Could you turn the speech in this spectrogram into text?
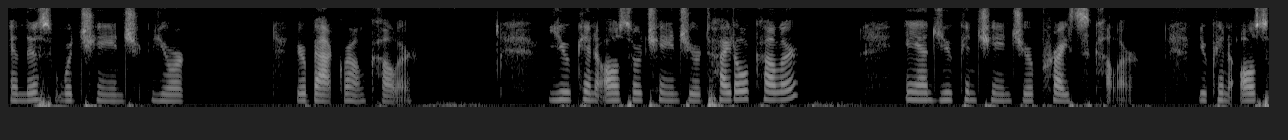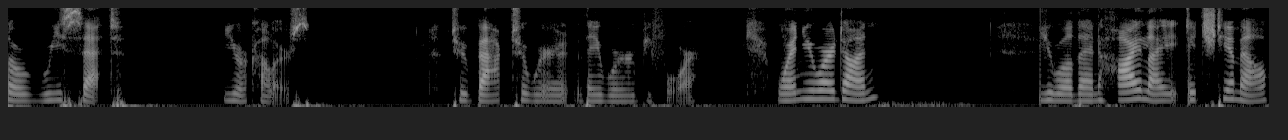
And this would change your, your background color. You can also change your title color and you can change your price color. You can also reset your colors to back to where they were before. When you are done, you will then highlight HTML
